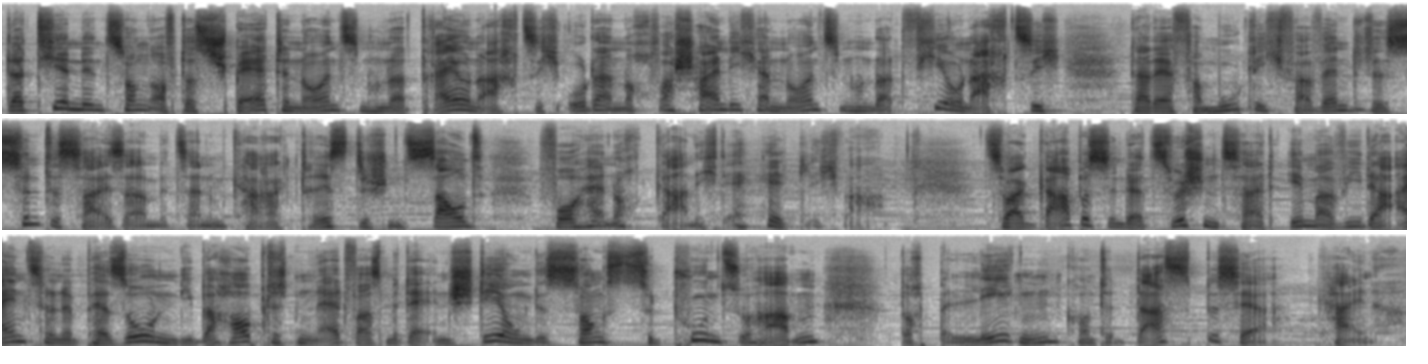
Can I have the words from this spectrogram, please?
datieren den Song auf das späte 1983 oder noch wahrscheinlicher 1984, da der vermutlich verwendete Synthesizer mit seinem charakteristischen Sound vorher noch gar nicht erhältlich war. Zwar gab es in der Zwischenzeit immer wieder einzelne Personen, die behaupteten, etwas mit der Entstehung des Songs zu tun zu haben, doch belegen konnte das bisher keiner.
